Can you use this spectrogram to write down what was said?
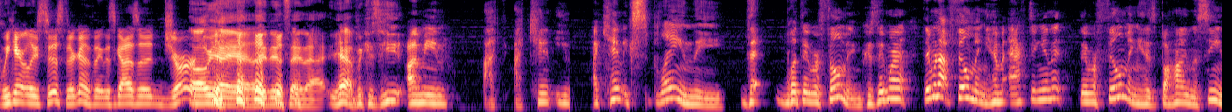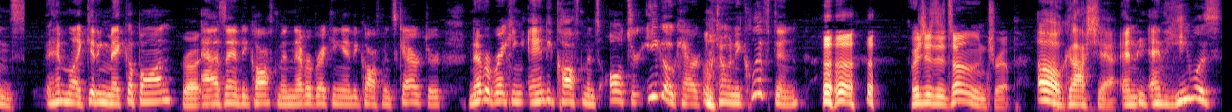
"We can't release this. They're gonna think this guy's a jerk." Oh yeah, yeah, they did say that. Yeah, because he. I mean, I, I can't even. I can't explain the that what they were filming because they weren't they were not filming him acting in it. They were filming his behind the scenes, him like getting makeup on Right. as Andy Kaufman, never breaking Andy Kaufman's character, never breaking Andy Kaufman's alter ego character Tony Clifton. Which is its own trip. Oh gosh, yeah, and and he was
